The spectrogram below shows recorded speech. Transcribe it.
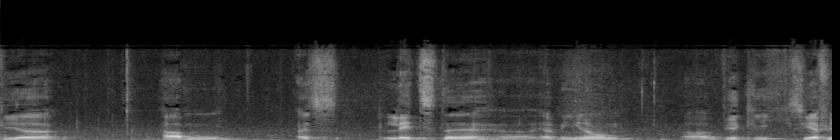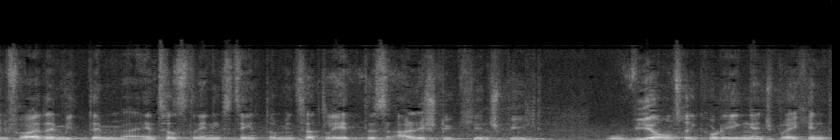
wir haben als letzte Erwähnung äh, wirklich sehr viel Freude mit dem Einsatztrainingszentrum in Sattlet, das alle Stückchen spielt, wo wir unsere Kollegen entsprechend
